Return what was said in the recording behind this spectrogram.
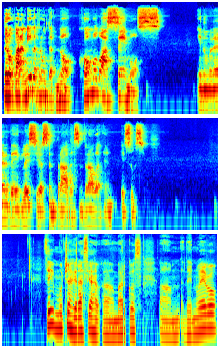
Pero para mí la pregunta, no, ¿cómo lo hacemos en una manera de iglesia centrada, centrada en Jesús? Sí, muchas gracias a Marcos de nuevo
